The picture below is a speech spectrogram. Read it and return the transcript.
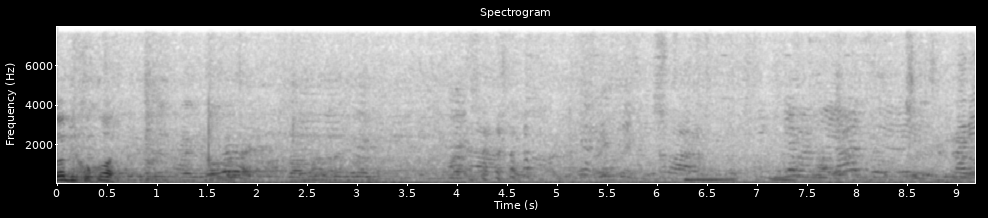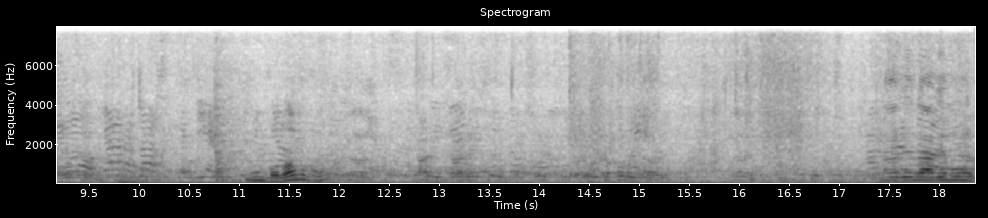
Burada bir koku var. Oğlum balığa bak lan. Nabi Nabi Muhammed.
